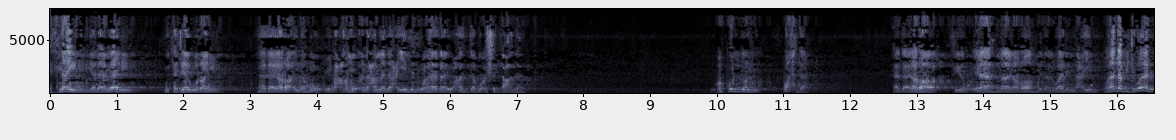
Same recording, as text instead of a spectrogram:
اثنين ينامان متجاورين هذا يرى أنه ينعم أنعم نعيم وهذا يعذب أشد عذاب. وكل وحده هذا يرى في رؤياه ما يراه من ألوان النعيم وهذا بجواره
